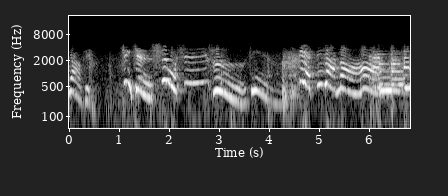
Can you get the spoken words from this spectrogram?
丫头，究竟什么喜事？讲，爹爹呀，那。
